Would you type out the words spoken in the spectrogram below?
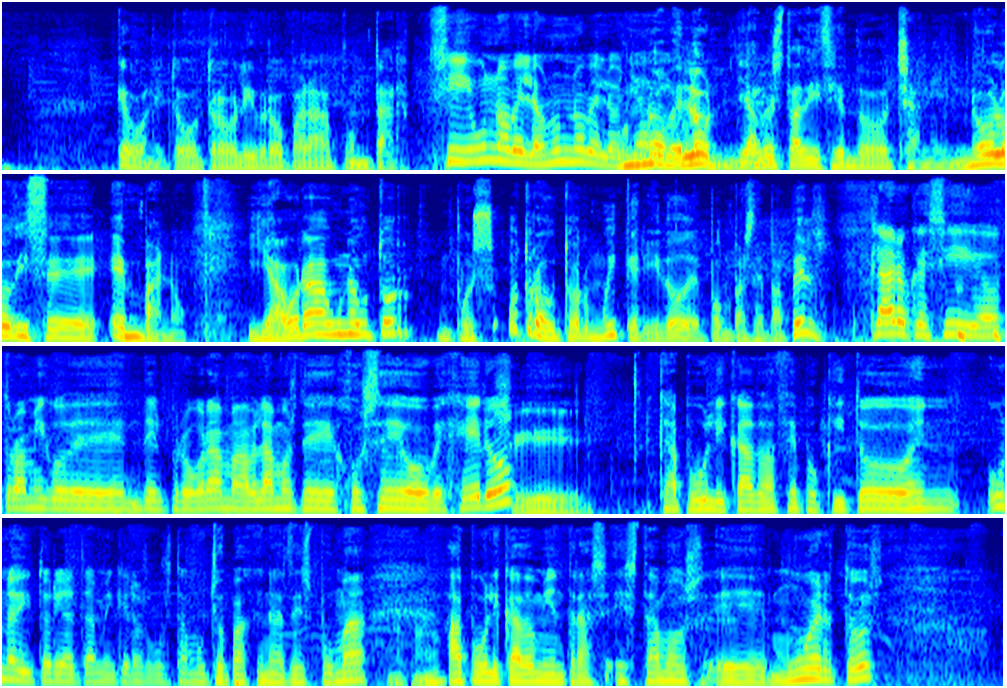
Qué bonito. Otro libro para apuntar. Sí, un novelón, un novelón. Un ya digo. novelón, ya Mm. lo está diciendo Chani. No lo dice en vano. Y ahora un autor, pues otro autor muy querido de Pompas de Papel. Claro que sí, otro amigo de- del programa. Hablamos de José Ovejero, Sí. Que ha publicado hace poquito en una editorial también que nos gusta mucho, Páginas de Espuma. Ha publicado Mientras estamos eh, muertos.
